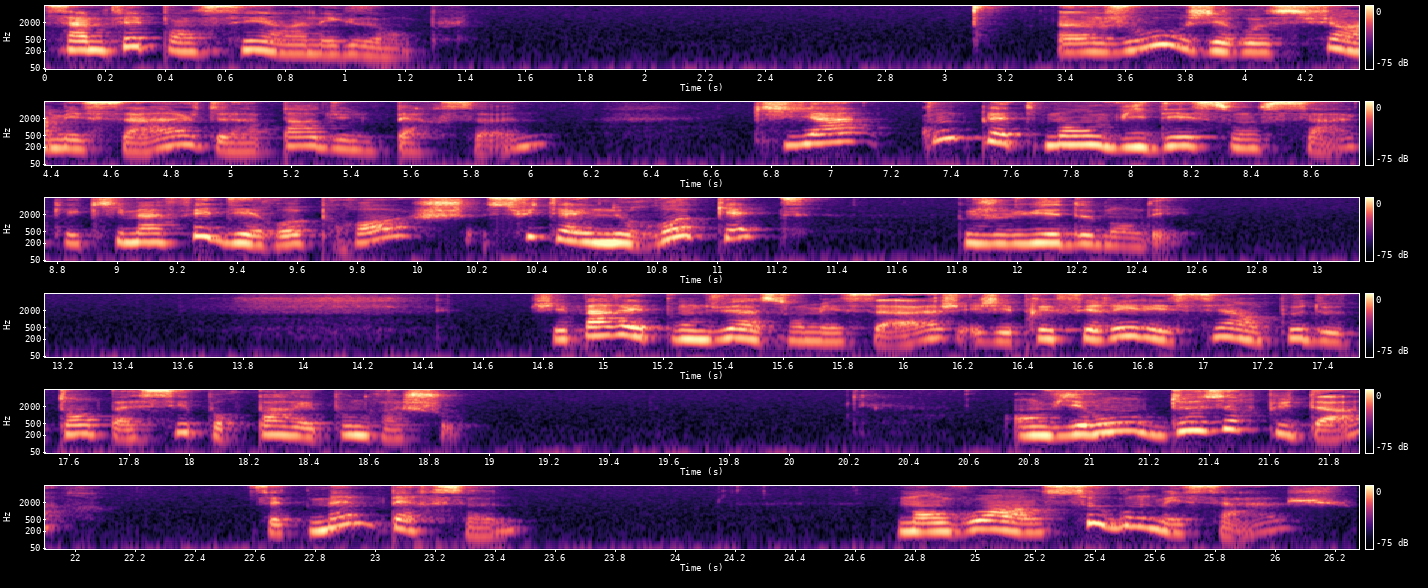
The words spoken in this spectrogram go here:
Ça me fait penser à un exemple. Un jour, j'ai reçu un message de la part d'une personne qui a complètement vidé son sac et qui m'a fait des reproches suite à une requête que je lui ai demandée. J'ai pas répondu à son message et j'ai préféré laisser un peu de temps passer pour pas répondre à chaud. Environ deux heures plus tard, cette même personne m'envoie un second message.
